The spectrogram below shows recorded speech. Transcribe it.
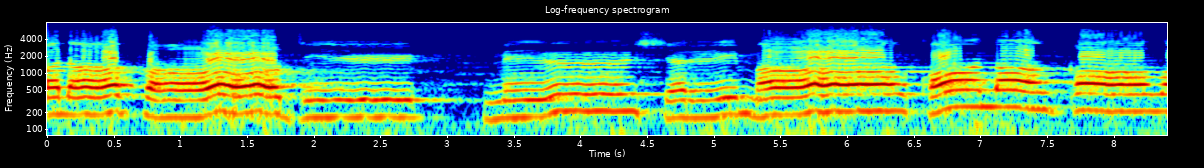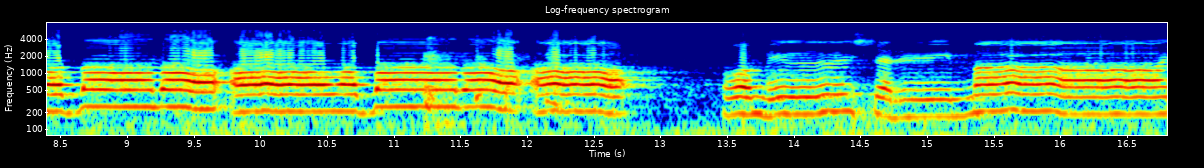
ولا فاجر من شر ما خلق وضرأ وبرأ ومن شر ما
